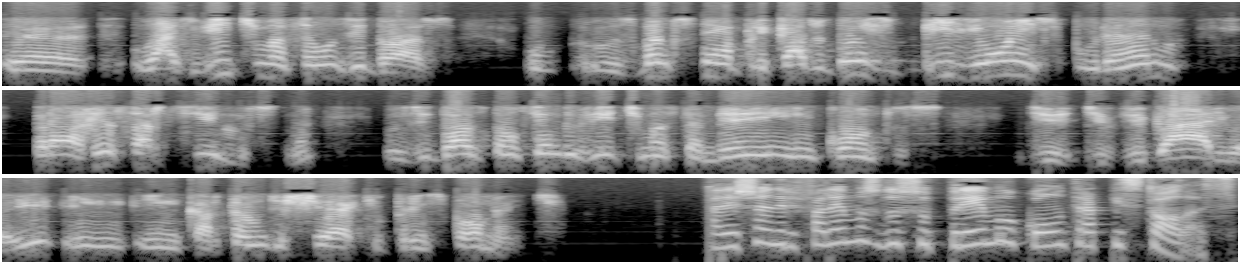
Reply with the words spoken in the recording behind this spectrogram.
eh, as vítimas são os idosos. O, os bancos têm aplicado 2 bilhões por ano para ressarci-los. Né? Os idosos estão sendo vítimas também em contos de, de vigário aí, em, em cartão de cheque principalmente. Alexandre, falemos do Supremo contra pistolas.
